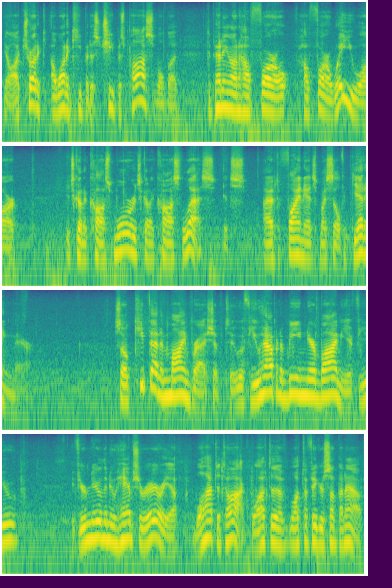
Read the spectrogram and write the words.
You know, I try to I want to keep it as cheap as possible, but depending on how far how far away you are, it's going to cost more. It's going to cost less. It's I have to finance myself getting there. So keep that in mind, Braship. Too. If you happen to be nearby me, if you if you're near the New Hampshire area, we'll have to talk. We'll have to we'll have to figure something out.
